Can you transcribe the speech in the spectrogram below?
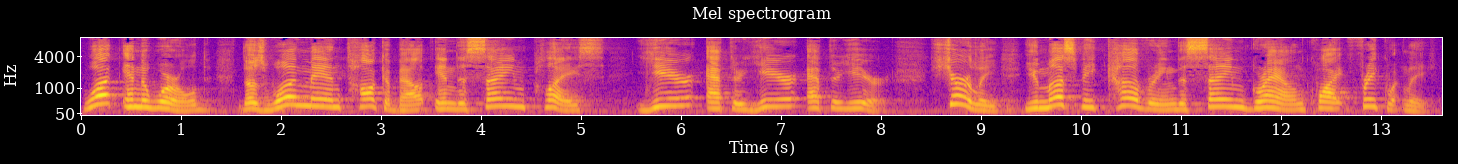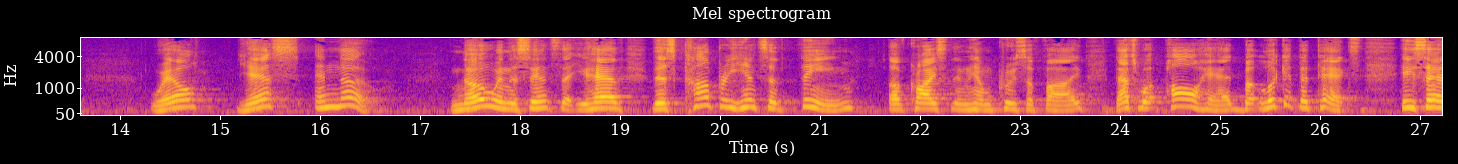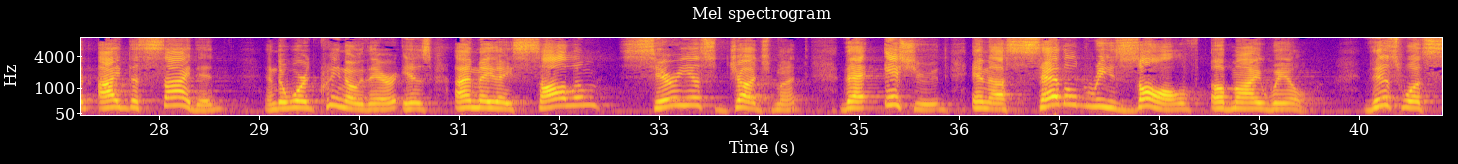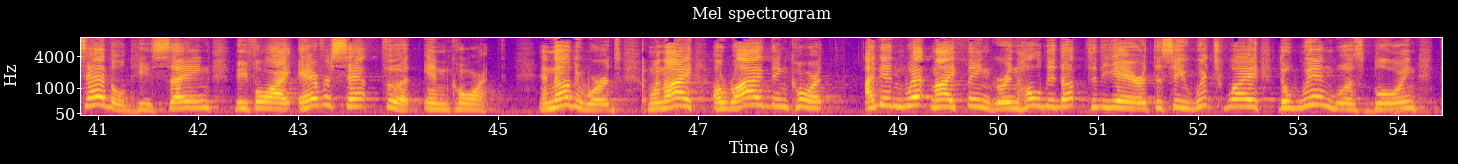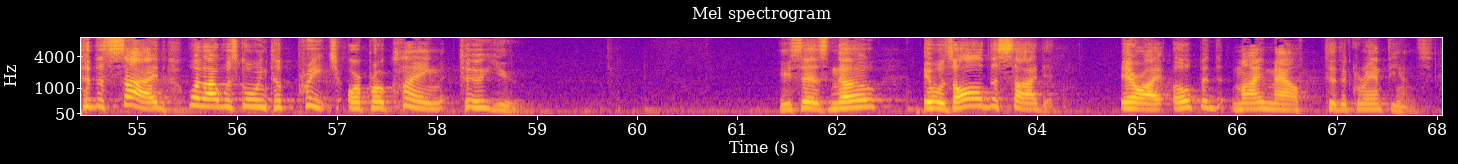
What in the world does one man talk about in the same place year after year after year? Surely you must be covering the same ground quite frequently. Well, yes and no. No, in the sense that you have this comprehensive theme of Christ and Him crucified. That's what Paul had. But look at the text. He said, I decided and the word krino there is, I made a solemn, serious judgment that issued in a settled resolve of my will. This was settled, he's saying, before I ever set foot in Corinth. In other words, when I arrived in Corinth, I didn't wet my finger and hold it up to the air to see which way the wind was blowing to decide what I was going to preach or proclaim to you. He says, No, it was all decided ere I opened my mouth to the Corinthians.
